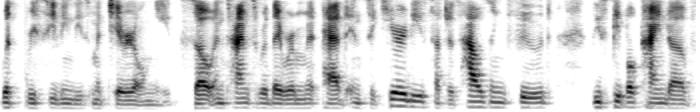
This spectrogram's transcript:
with receiving these material needs. So in times where they were had insecurities such as housing, food, these people kind of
